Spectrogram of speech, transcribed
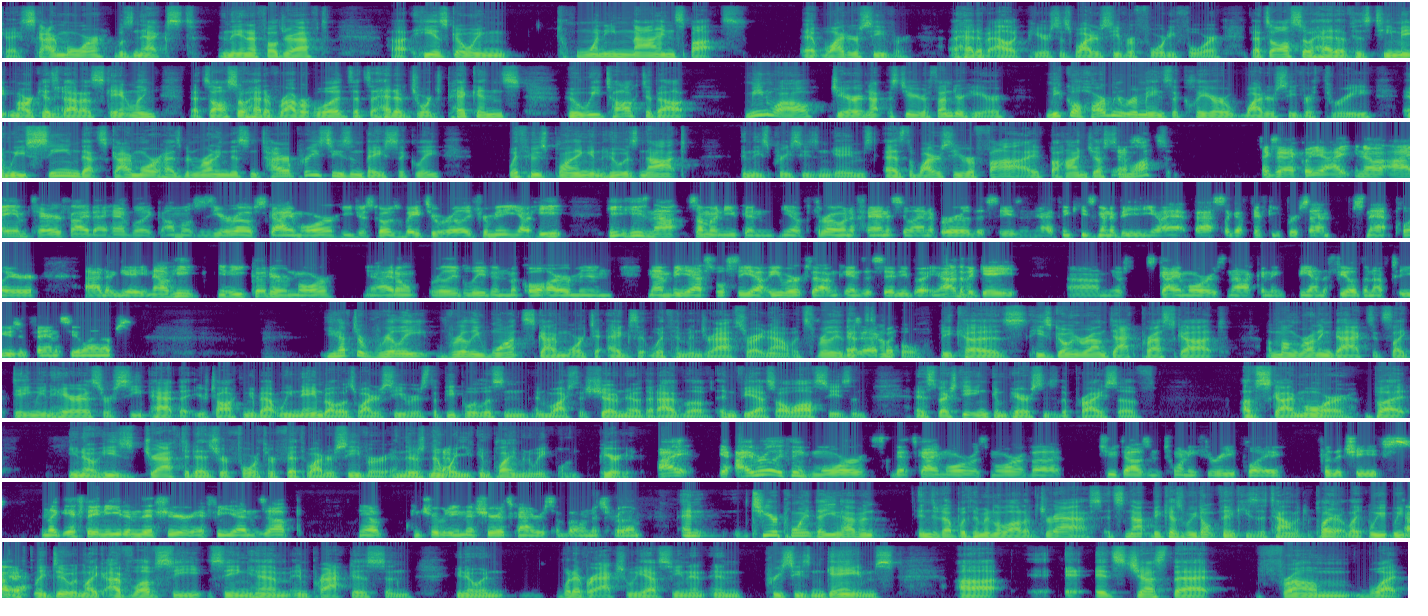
Okay, Skyy Moore was next in the NFL draft. Uh, he is going 29 spots at wide receiver ahead of Alec Pierce, his wide receiver 44. That's also ahead of his teammate Marquez yeah. Valdes-Scantling. That's also ahead of Robert Woods. That's ahead of George Pickens, who we talked about. Meanwhile, Jared, not to steal your thunder here, Mecole Hardman remains the clear wide receiver three. And we've seen that Skyy Moore has been running this entire preseason basically with who's playing and who is not in these preseason games as the wide receiver five behind Justin yes. Watson. Exactly. Yeah. I, you know, I am terrified. I have like almost zero Skyy Moore. He just goes way too early for me. You know, he, he he's not someone you can, you know, throw in a fantasy lineup early this season. I think he's going to be, you know, at best like a 50% snap player out of the gate. Now he, he could earn more you know, I don't really believe in Mecole Hardman and MVS. We'll see how he works out in Kansas City. But you know, out of the gate, um, you know, Skyy Moore is not going to be on the field enough to use in fantasy lineups. You have to really, really want Skyy Moore to exit with him in drafts right now. It's really that exactly. simple because he's going around Dak Prescott among running backs. It's like Damien Harris or CPAT that you're talking about. We named all those wide receivers. The people who listen and watch the show know that I've loved MVS all off season, and especially in comparison to the price of of Skyy Moore. But you know he's drafted as your fourth or fifth wide receiver, and there's no yeah. way you can play him in week one. Period. I I really think more that Skyy Moore was more of a 2023 play for the Chiefs. And like if they need him this year, if he ends up, you know, contributing this year, it's kind of just a bonus for them. And to your point that you haven't ended up with him in a lot of drafts, it's not because we don't think he's a talented player. Like we we oh, definitely yeah. do. And like I've loved see, seeing him in practice and you know in whatever action we have seen in, in preseason games. Uh, it, it's just that from what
